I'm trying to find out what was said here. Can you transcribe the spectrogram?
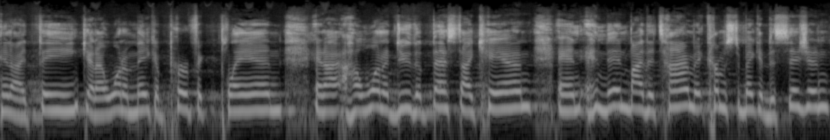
and I think and I want to make a perfect plan and I, I want to do the best I can. And, and then by the time it comes to make a decision,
